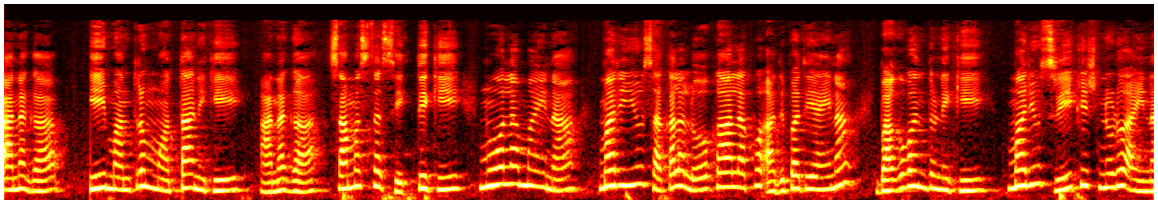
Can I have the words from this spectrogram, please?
అనగా ఈ మంత్రం మొత్తానికి అనగా సమస్త శక్తికి మూలమైన మరియు సకల లోకాలకు అధిపతి అయిన భగవంతునికి మరియు శ్రీకృష్ణుడు అయిన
